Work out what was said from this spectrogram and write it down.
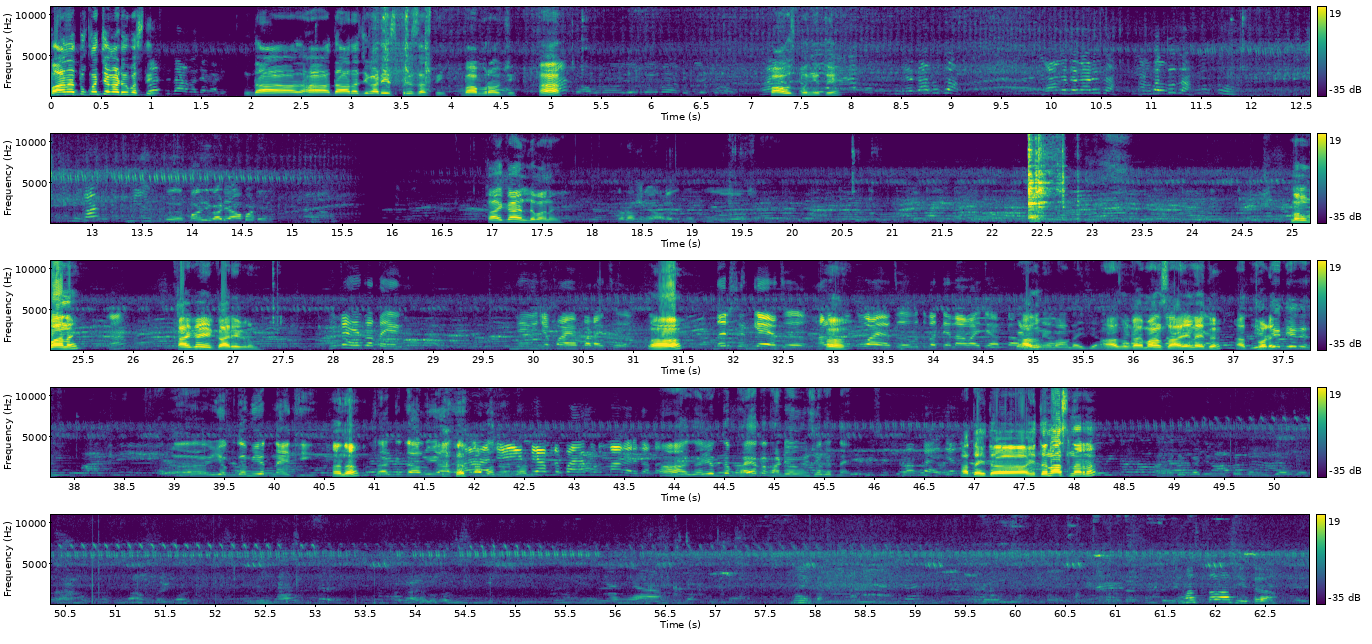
बाना तू कोणच्या गाडीवर बसते? दादाच्या गाडी दा हा दादाची गाडी एक्सप्रेस असते बाबूरावची. हा. पाऊस पण येतोय दादू जा मामाच्या गाडी जा नंबर तू जा माझी गाडी आंबट आहे. काय काय आणलं बाना कडक नाही हळद कुंकू हे असं. मग बाना? हा? काय काय आहे कार्यक्रम? काय हे? जात देवीच्या पाया पडायचं हा दर्शन घ्यायचं हळद कुंकू वाहायचं उदबत्त्या लावायच्या अजून अजून काय माणसं आले नाहीत आज थोडे येते, येते. एकदम येत नाही ती. सारखी चालू आहे, आता बसून चालू हा एकदम खाया का खांडीवर येऊ शकत नाही. आता इथं इथं ना? असणार ना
